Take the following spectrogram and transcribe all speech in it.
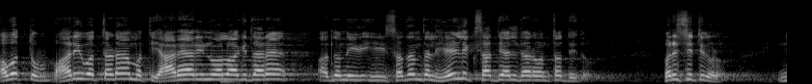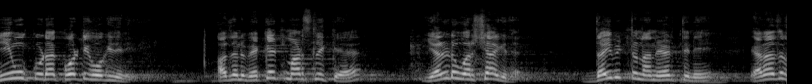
ಅವತ್ತು ಭಾರಿ ಒತ್ತಡ ಮತ್ತು ಯಾರ್ಯಾರು ಇನ್ವಾಲ್ವ್ ಆಗಿದ್ದಾರೆ, ಅದನ್ನು ಈ- ಸದನದಲ್ಲಿ ಹೇಳಲಿಕ್ಕೆ ಸಾಧ್ಯ ಇಲ್ಲದಿರುವಂಥದ್ದು ಇದು. ಪರಿಸ್ಥಿತಿಗಳು. ನೀವು ಕೂಡ ಕೋರ್ಟಿಗೆ ಹೋಗಿದ್ದೀರಿ. ಅದನ್ನು ವೆಕೇಟ್ ಮಾಡಿಸ್ಲಿಕ್ಕೆ ಎರಡು ವರ್ಷ ಆಗಿದೆ. ದಯವಿಟ್ಟು ನಾನು ಹೇಳ್ತೀನಿ, ಯಾರಾದರೂ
